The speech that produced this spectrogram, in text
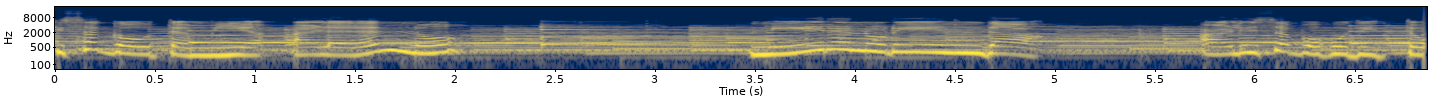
ಕಿಸಗೌತಮಿಯ ಅಳಲನ್ನು ನೇರ ನುಡಿಯಿಂದ ಅಳಿಸಬಹುದಿತ್ತು,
